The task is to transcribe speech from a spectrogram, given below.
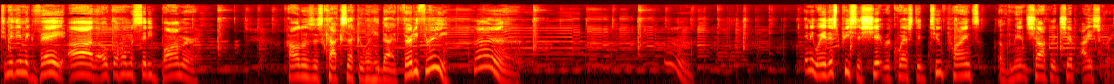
Timothy McVeigh, ah, the Oklahoma City bomber. How old was this cocksucker when he died? 33. Hmm. Hmm. Anyway, this piece of shit requested two pints of mint chocolate chip ice cream.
